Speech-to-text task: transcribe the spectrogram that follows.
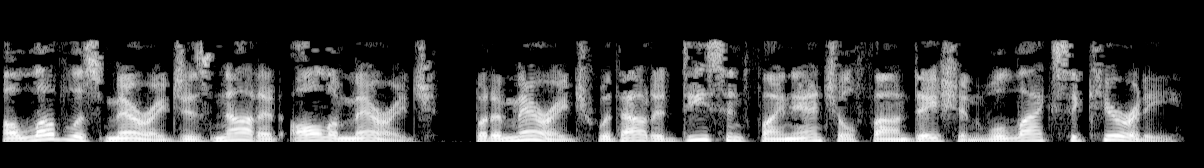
A loveless marriage is not at all a marriage, but a marriage without a decent financial foundation will lack security.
